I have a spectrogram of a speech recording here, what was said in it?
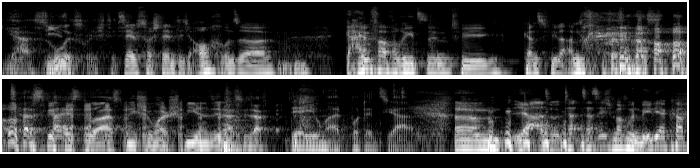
Ja, so ist richtig. Selbstverständlich auch unser mhm. Geheimfavorit sind, wie ganz viele andere. Das, das, das, heißt, du hast mich schon mal spielen sehen, hast gesagt, der Junge hat Potenzial. Ähm, ja, also tatsächlich machen wir einen Media Cup.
